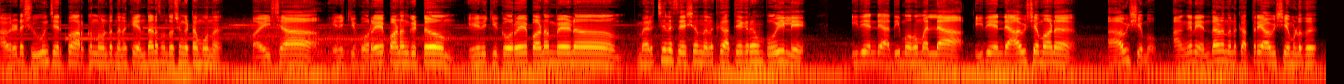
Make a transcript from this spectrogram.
അവരുടെ ഷൂവും ചെരുപ്പും അറക്കുന്നോണ്ട് നിനക്ക് എന്താണ് സന്തോഷം കിട്ടാൻ പോകുന്നത് പൈസ എനിക്ക് കുറെ പണം കിട്ടും. എനിക്ക് കുറെ പണം വേണം. മരിച്ചതിന് ശേഷം നിനക്ക് അത്യാഗ്രഹം പോയില്ലേ? ഇത് എന്റെ അതിമോഹമല്ല. ഇത് എന്റെ ആവശ്യമാണ്. ആവശ്യമോ? അങ്ങനെ എന്താണ് നിനക്ക് അത്ര ആവശ്യമുള്ളത്?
